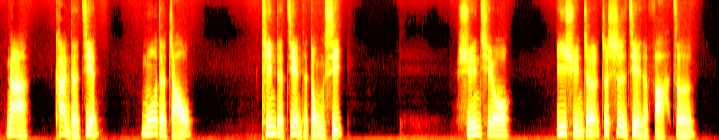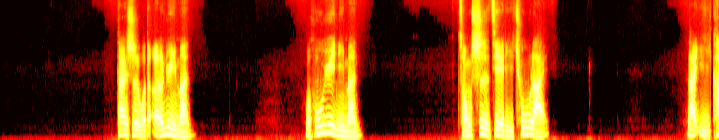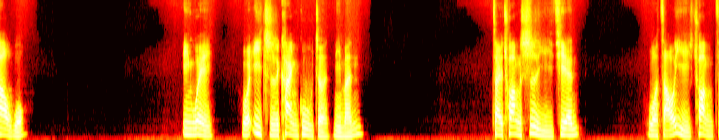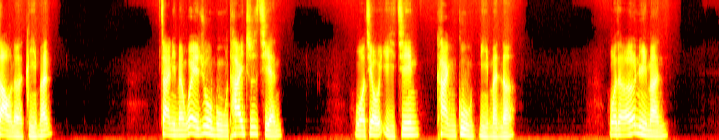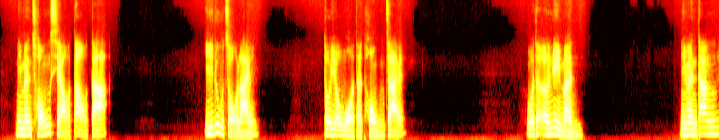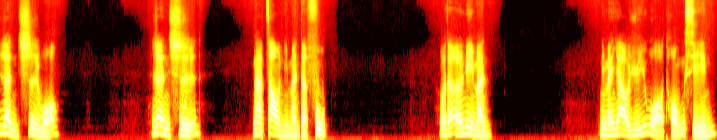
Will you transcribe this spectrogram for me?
那看得见、摸得着、听得见的东西，寻求依循着这世界的法则。但是，我的儿女们，我呼吁你们从世界里出来。来倚靠我，因为我一直看顾着你们。在创世以前，我早已创造了你们；在你们未入母胎之前，我就已经看顾你们了，我的儿女们。你们从小到大一路走来，都有我的同在。我的儿女们，你们当认识我，认识那造你们的父。我的儿女们，你们要与我同行。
